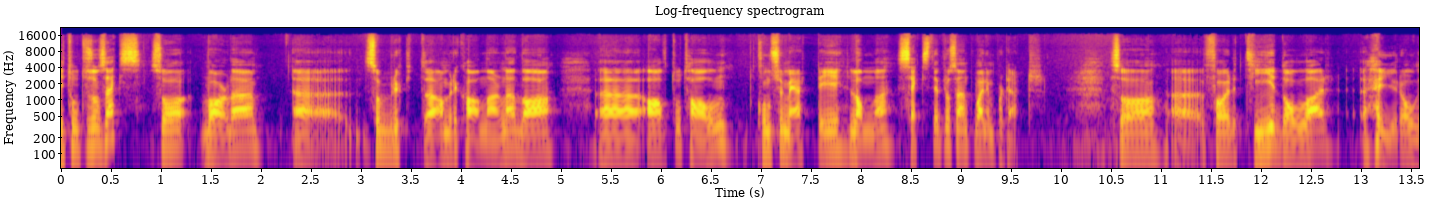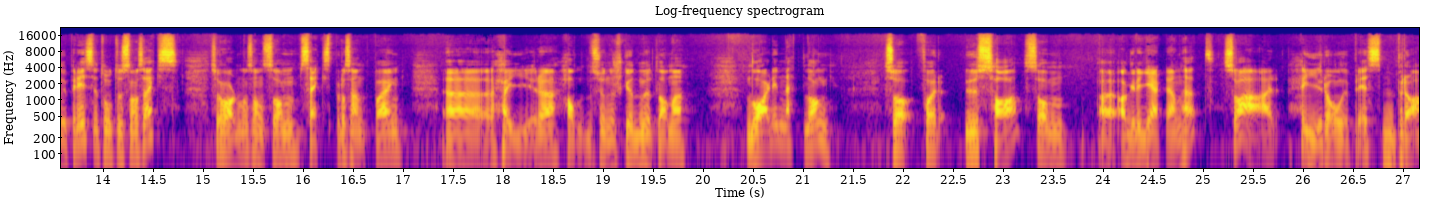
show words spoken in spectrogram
I 2006 så var det eh, Så brukte amerikanerne da eh, av totalen konsumert i landet 60% var importert. Så for 10 dollar høyere oljepris i 2006, så var det noe sånt som 6 prosentpoeng høyere handelsunderskudd med utlandet. Nå er de nett long. Så for USA som aggregert enhet, så er høyere oljepris bra.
